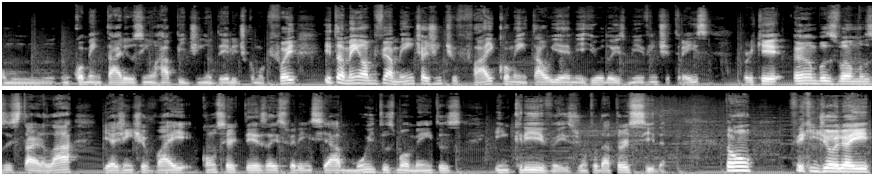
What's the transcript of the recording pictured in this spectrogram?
um, um comentáriozinho rapidinho dele de como que foi. E também, obviamente, a gente vai comentar o IM Rio 2023 porque ambos vamos estar lá e a gente vai com certeza experienciar muitos momentos incríveis junto da torcida. Então, fiquem de olho aí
